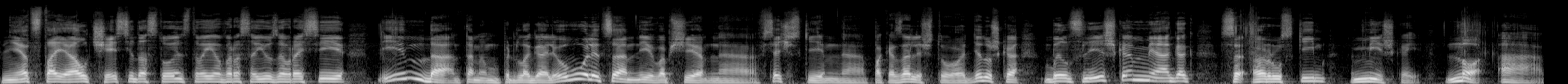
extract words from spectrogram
не отстоял честь и достоинство Евросоюза в России. И да, там ему предлагали уволиться и вообще э, всячески э, показали, что дедушка был слишком мягок с русским Мишкой. Но а,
